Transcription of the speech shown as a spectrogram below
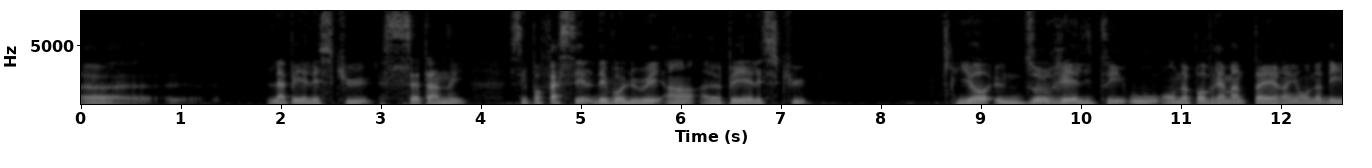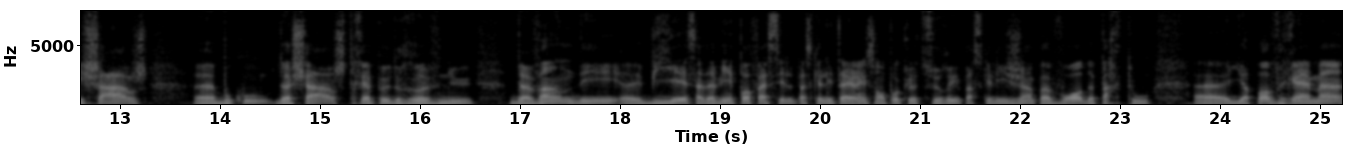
euh, la PLSQ cette année. C'est pas facile d'évoluer en euh, PLSQ. Il y a une dure réalité où on n'a pas vraiment de terrain, on a des charges euh, beaucoup de charges, très peu de revenus. De vendre des euh, billets, ça devient pas facile parce que les terrains sont pas clôturés, parce que les gens peuvent voir de partout. Euh, il n'y a pas vraiment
